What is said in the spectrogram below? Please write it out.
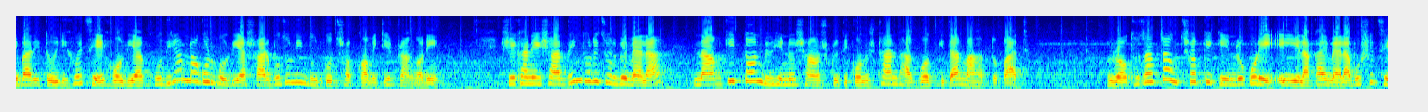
এবারে তৈরি হয়েছে হলদিয়া ক্ষুদিরামনগর হলদিয়া সার্বজনীন দুর্গোৎসব কমিটির প্রাঙ্গণে। সেখানে সাত দিন ধরে চলবে মেলা, নাম কীর্তন, বিভিন্ন সাংস্কৃতিক অনুষ্ঠান, ভাগবত গীতার মাহাত্ম্য পাঠ। রথযাত্রা উৎসবকে কেন্দ্র করে এই এলাকায় মেলা বসেছে।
